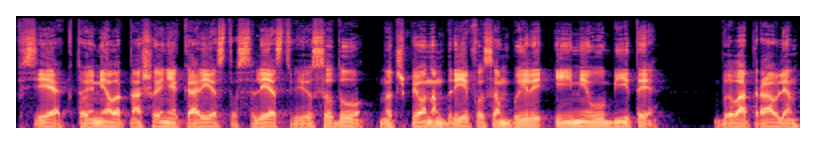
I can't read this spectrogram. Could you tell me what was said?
Все, кто имел отношение к аресту, следствию, суду над шпионом Дрейфусом, были ими убиты. Был отравлен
